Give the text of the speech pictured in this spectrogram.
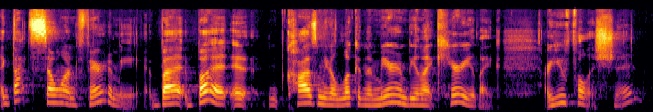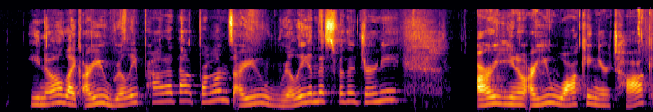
Like, that's so unfair to me. But but it caused me to look in the mirror and be like, Kerri, like, are you full of shit? You know, like, are you really proud of that bronze? Are you really in this for the journey? Are you know, are you walking your talk?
